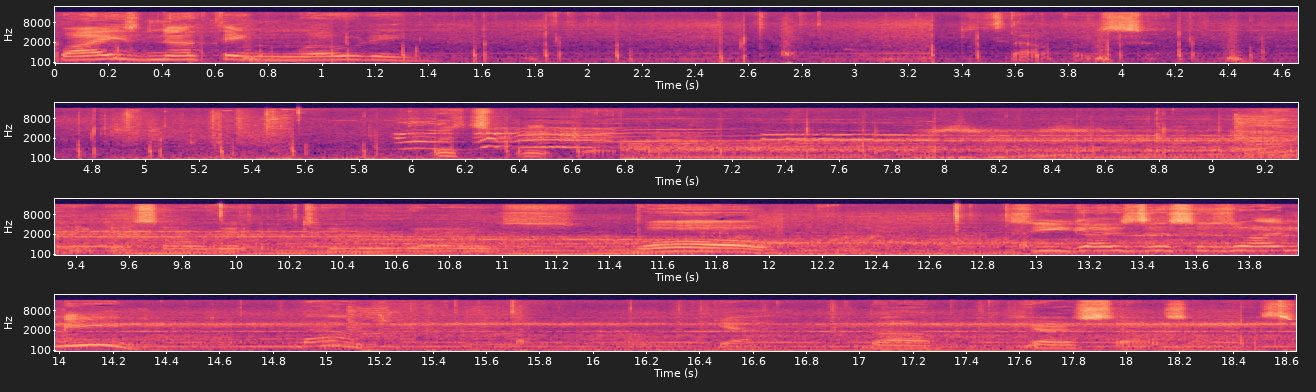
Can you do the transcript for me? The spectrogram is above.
Why is nothing loading? Let's be good. I guess I'll get to you guys. Whoa! See, you guys, this is what I mean. Bounce. Yeah, the carousels on this.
